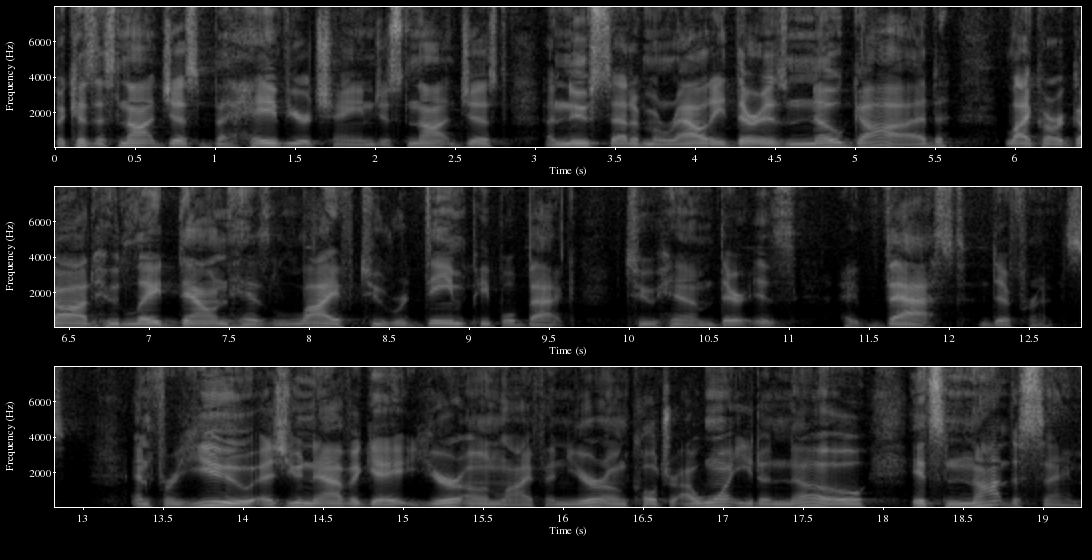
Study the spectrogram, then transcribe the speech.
because it's not just behavior change, it's not just a new set of morality. There is no God like our God who laid down his life to redeem people back to him. There is a vast difference. And for you, as you navigate your own life and your own culture, I want you to know it's not the same.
